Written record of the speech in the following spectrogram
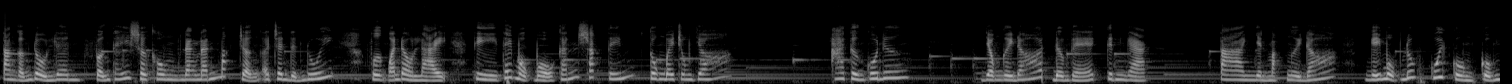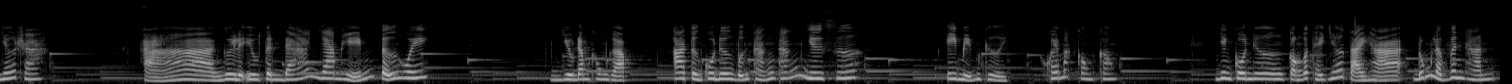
Ta ngẩng đầu lên, vẫn thấy sơ không đang đánh mắt trận ở trên đỉnh núi. Vừa ngoảnh đầu lại thì thấy một bộ cánh sắc tím tung bay trong gió. A tường cô nương. Dòng người đó đượm vẻ kinh ngạc. Ta nhìn mặt người đó, nghĩ một lúc cuối cùng cũng nhớ ra. À, ngươi là yêu tinh đá nham hiểm tử huy. Nhiều năm không gặp, A từng cô nương vẫn thẳng thắn như xưa. Y mỉm cười, khóe mắt cong cong. Nhưng cô nương còn có thể nhớ tại hạ, đúng là vinh hạnh.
